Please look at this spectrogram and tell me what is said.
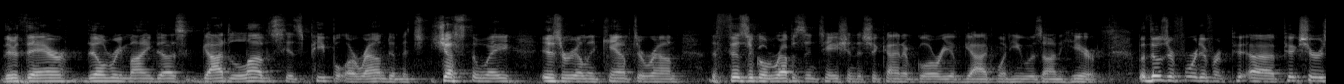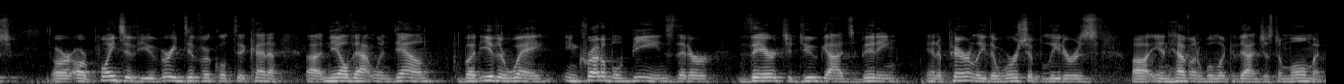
They're there, they'll remind us God loves his people around him. It's just the way Israel encamped around the physical representation, the Shekinah of glory of God when he was on here. But those are four different uh, pictures or, or, points of view. Very difficult to kind of uh, nail that one down. But either way, incredible beings that are there to do God's bidding. And apparently, the worship leaders uh, in heaven. We'll look at that in just a moment.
